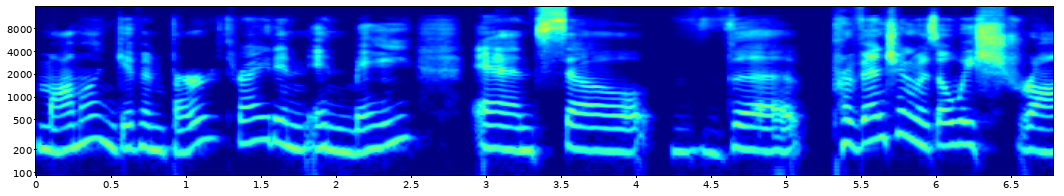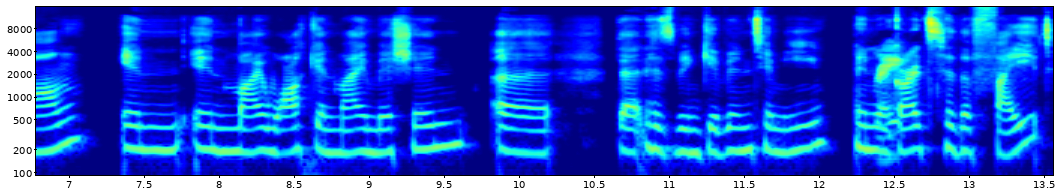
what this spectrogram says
mama and given birth, right? In, in May. And so the prevention was always strong in, in my walk and my mission, uh, that has been given to me in right. regards to the fight.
